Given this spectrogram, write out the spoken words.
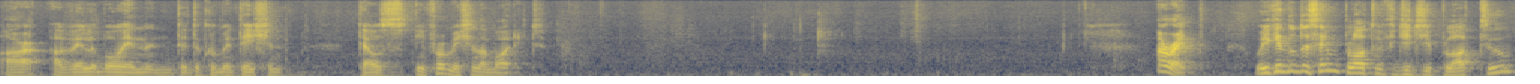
are available and the documentation tells information about it. All right, we can do the same plot with ggplot2,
